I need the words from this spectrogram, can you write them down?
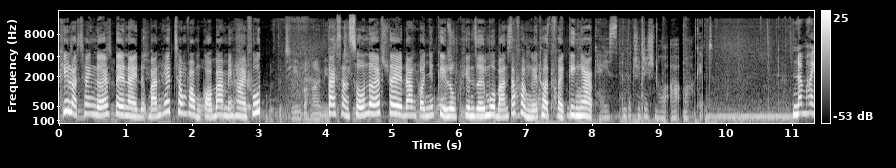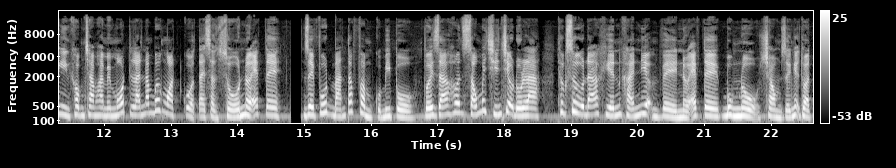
khi loạt tranh NFT này được bán hết trong vòng có 32 phút. Tài sản số NFT đang có những kỷ lục khiến giới mua bán tác phẩm nghệ thuật phải kinh ngạc. Năm 2021 là năm bước ngoặt của tài sản số NFT. Giây phút bán tác phẩm của Beeple với giá hơn 69 triệu đô la thực sự đã khiến khái niệm về NFT bùng nổ trong giới nghệ thuật.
